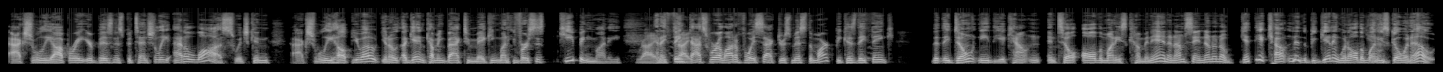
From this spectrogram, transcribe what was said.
actually operate your business potentially at a loss which can actually help you out you know again coming back to making money versus keeping money right and i think right. that's where a lot of voice actors miss the mark because they think that they don't need the accountant until all the money's coming in and i'm saying no no no get the accountant in the beginning when all the Yeah. money's going out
